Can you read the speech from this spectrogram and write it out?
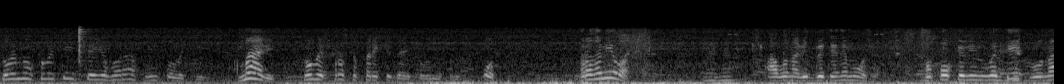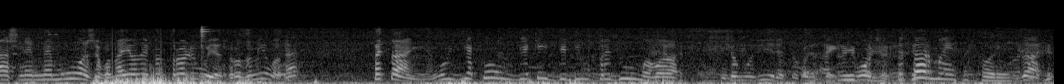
коли воно полетить, це його раз, він полетів. Навіть, коли просто перекидає, коли не полетить. От, зрозуміло? А вона відбити не може. Бо поки він летить, вона ж ним не може, вона його не контролює, зрозуміло, да? Питання, ну якому, який дебіл придумав, а чому вірять, то. Отже, тепер ми захід.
